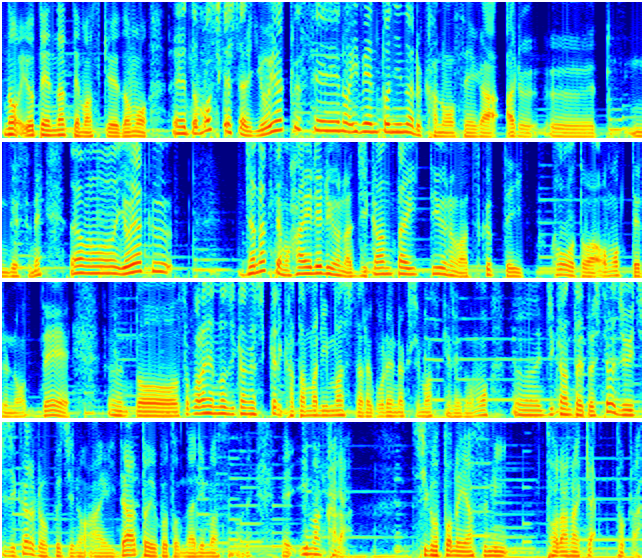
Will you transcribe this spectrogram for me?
の予定になってますけれども、えーと、もしかしたら予約制のイベントになる可能性があるんですね。あの予約じゃなくても入れるような時間帯っていうのは作っていこうとは思ってるので、うんと、そこら辺の時間がしっかり固まりましたらご連絡しますけれども、うん、時間帯としては11時から6時の間ということになりますので、え今から仕事の休み取らなきゃとか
